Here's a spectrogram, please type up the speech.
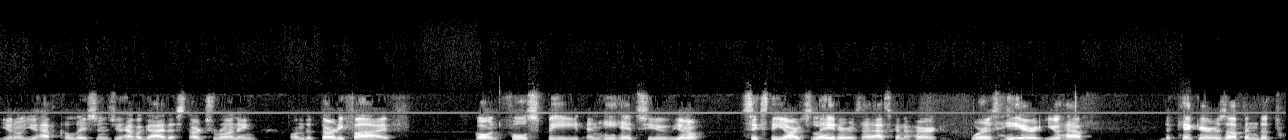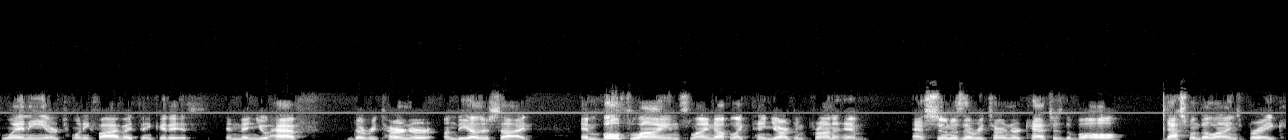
you know, you have collisions. You have a guy that starts running on the 35, going full speed, and he hits you. You know, 60 yards later, so that's going to hurt. Whereas here, you have the kicker is up in the 20 or 25, I think it is, and then you have the returner on the other side, and both lines line up like 10 yards in front of him. As soon as the returner catches the ball, that's when the lines break.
